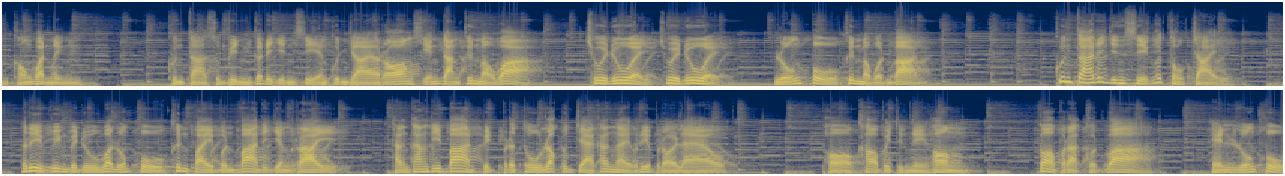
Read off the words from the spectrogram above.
ำของวันหนึ่ง คุณตาสุบินก็ได้ยินเสียงคุณยายร้องเสียงดังขึ้นมาว่า ช่วยด้วย ช่วยด้วย หลวงปู่ขึ้นมาบนบ้าน คุณตาได้ยินเสียงก็ตกใจ รีบวิ่งไปดูว่าหลวงปู่ขึ้นไปบนบ้านได้อย่างไร ทั้งๆทที่บ้านปิดประตูล็อกกุญแจข้างในเรียบร้อยแล้ว พอเข้าไปถึงในห้อง ก็ปรากฏว่า เห็นหลวงปู่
